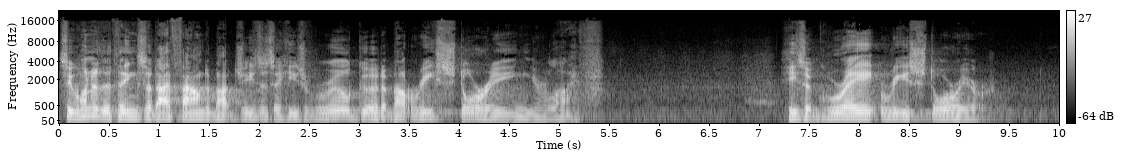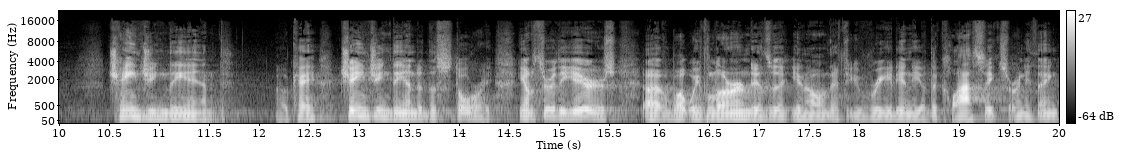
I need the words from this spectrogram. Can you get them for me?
See, one of the things that I found about Jesus is that he's real good about restoring your life. He's a great restorer, changing the end, okay? Changing the end of the story. You know, through the years, uh, what we've learned is that, you know, if you read any of the classics or anything,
